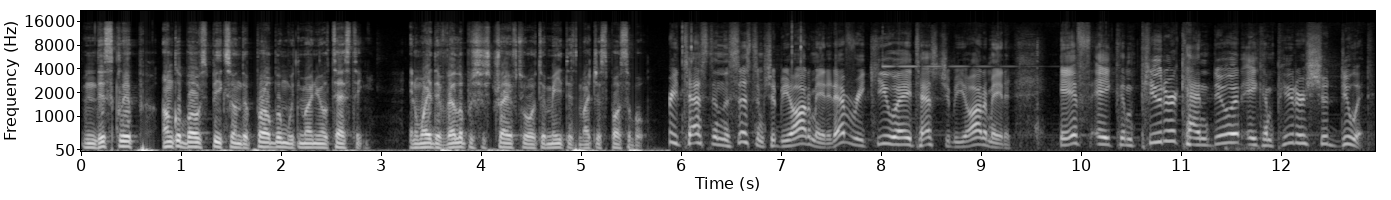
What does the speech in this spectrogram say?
In this clip, Uncle Bob speaks on the problem with manual testing and why developers should strive to automate as much as possible. Every test in the system should be automated. Every QA test should be automated. If a computer can do it, a computer should do it.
